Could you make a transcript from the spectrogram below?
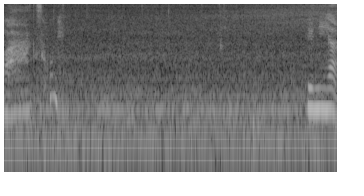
와, 손이. 윤희야.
